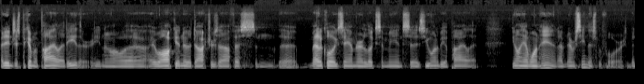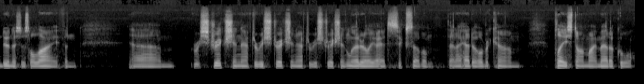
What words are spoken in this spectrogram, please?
I didn't just become a pilot either. You know, uh, I walk into a doctor's office and the medical examiner looks at me and says, "You want to be a pilot? You only have one hand. I've never seen this before. I've been doing this his whole life." And um, restriction after restriction after restriction, literally, I had six of them that I had to overcome, placed on my medical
